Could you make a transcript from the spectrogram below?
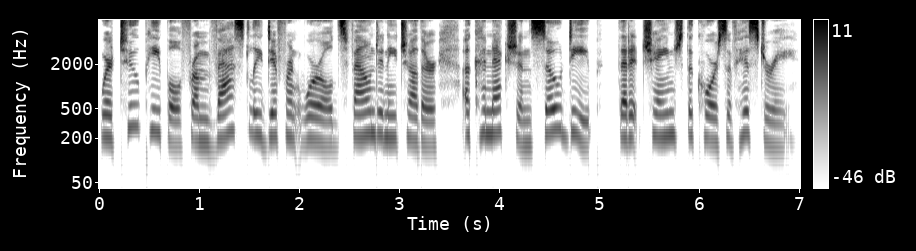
where two people from vastly different worlds found in each other a connection so deep that it changed the course of history.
